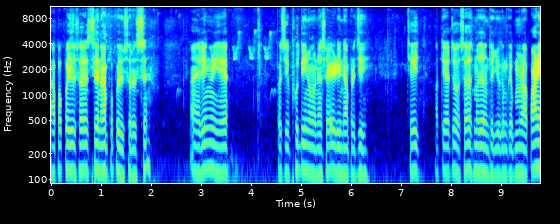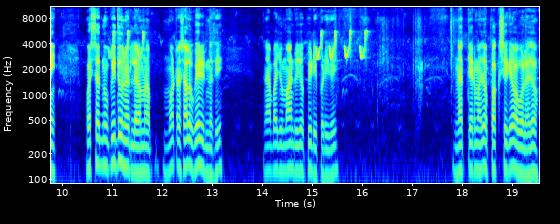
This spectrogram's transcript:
આ પપૈયું સરસ છે ને આ પપૈયું સરસ છે. અહીં રીંગણી છે. પછી ફુદીનો અને શેરડીને આપણે જે જ અત્યારે જો સરસ મજાનું થઈ ગયું કેમ હમણાં પાણી વરસાદનું પીધું ને એટલે હમણાં મોટર ચાલુ કરી જ નથી. અને આ બાજુ માંડવી જો પીડી પડી ગઈ. અને અત્યારમાં જો પક્ષી કેવા બોલે જો.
